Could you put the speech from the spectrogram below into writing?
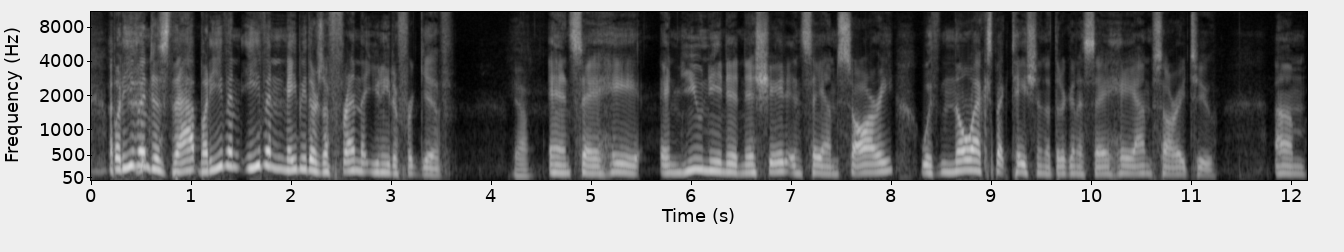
but even just that, but even even maybe there's a friend that you need to forgive. Yeah. And say, hey, and you need to initiate and say, I'm sorry, with no expectation that they're going to say, hey, I'm sorry too. Um,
